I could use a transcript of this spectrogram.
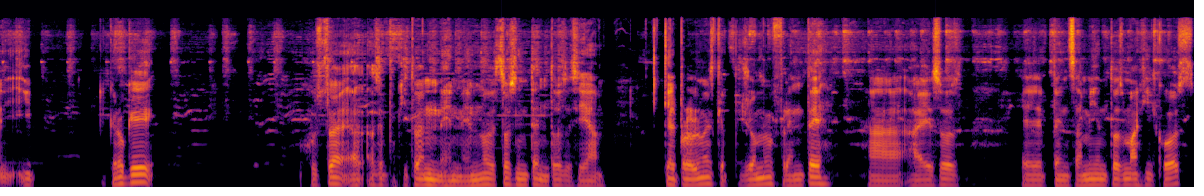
Y creo que justo hace poquito en, uno de estos intentos decía que el problema es que yo me enfrenté a, esos eh, pensamientos mágicos,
